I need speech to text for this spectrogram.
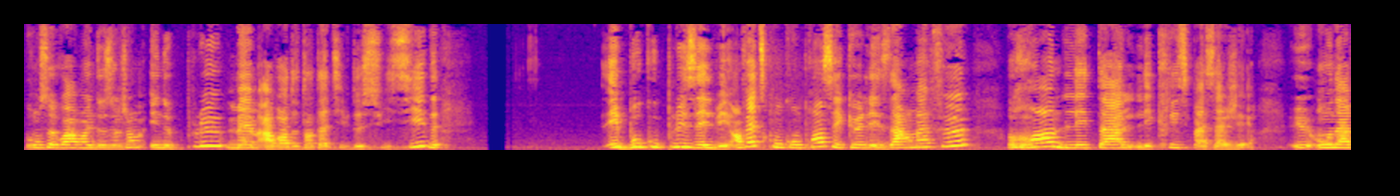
vont se voir avoir une deuxième chambre et ne plus même avoir de tentative de suicide est beaucoup plus élevé. En fait, ce qu'on comprend, c'est que les armes à feu rendent létales les crises passagères. On a,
